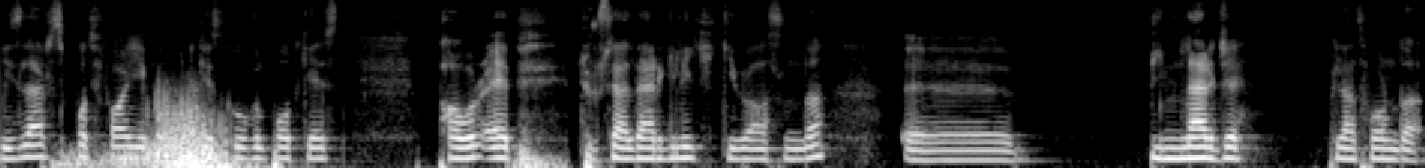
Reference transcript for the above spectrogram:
Bizler Spotify, Apple Podcast, Google Podcast, Power App, Türksel Dergilik gibi aslında e, binlerce platformda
